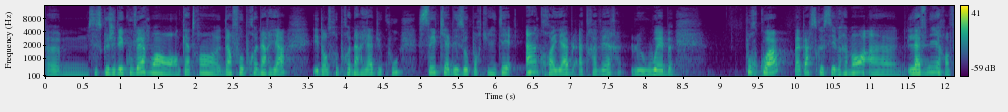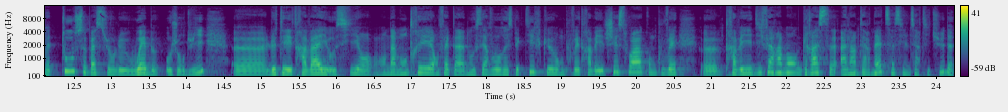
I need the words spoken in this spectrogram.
Euh, c'est ce que j'ai découvert moi en 4 ans d'infoprenariat et d'entrepreneuriat du coup, c'est qu'il y a des opportunités incroyables à travers le web. Pourquoi? Bah Parce que c'est vraiment l'avenir. En fait, tout se passe sur le web aujourd'hui. Euh, le télétravail aussi, on, a montré en fait à nos cerveaux respectifs qu'on pouvait travailler de chez soi, qu'on pouvait euh, travailler différemment grâce à l'internet. Ça, c'est une certitude.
